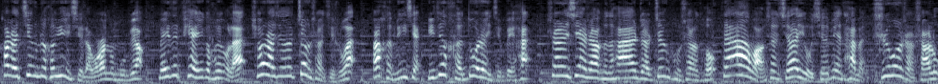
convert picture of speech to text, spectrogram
靠着竞争和运气来玩弄目标。每次骗一个朋友来，酋长就能挣上几十万。而很明显，已经很多人已经被害，甚至现场可能还安着针孔摄像头，在暗网向其他有钱的变态们直播找杀戮。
